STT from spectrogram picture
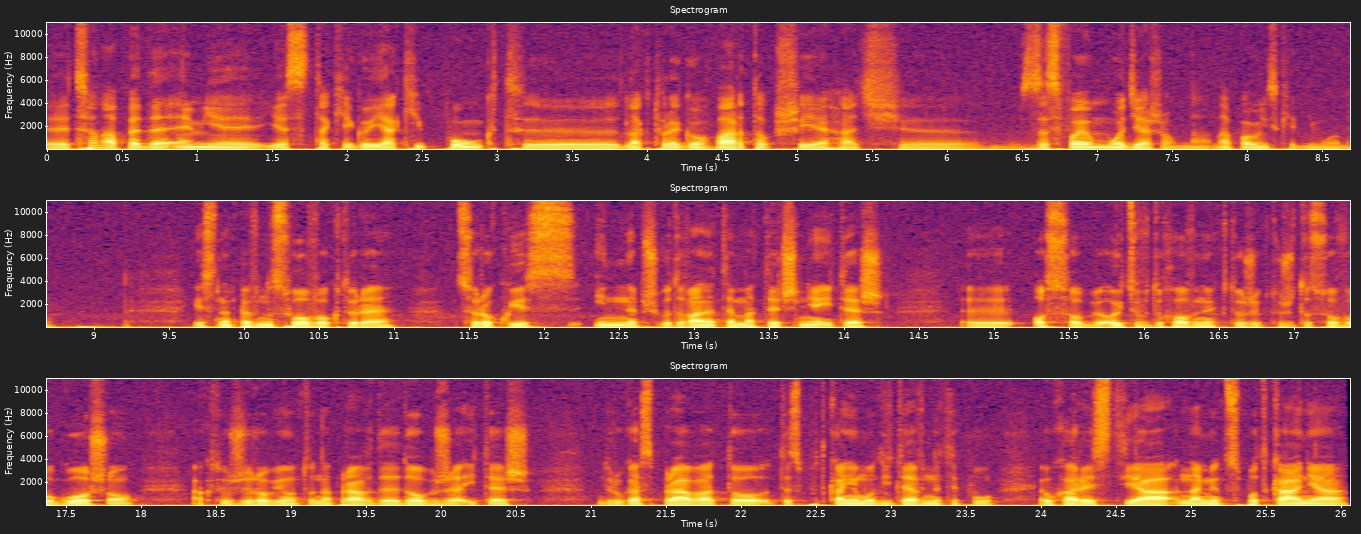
E, Co na PDM-ie jest takiego, jaki punkt, e, dla którego warto przyjechać e, ze swoją młodzieżą na, na Paulińskie Dni Młodych? jest na pewno słowo, które co roku jest inne, przygotowane tematycznie i też y, osoby, ojców duchownych, którzy, którzy to słowo głoszą, a którzy robią to naprawdę dobrze i też druga sprawa to te spotkania modlitewne typu Eucharystia, namiot spotkania,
